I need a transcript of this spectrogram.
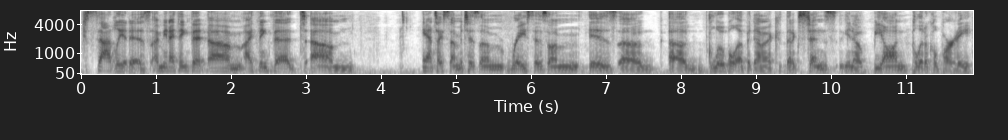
Sadly, it is. I mean, I think that um, I think that. Um, anti-Semitism, racism is a, a, global epidemic that extends, you know, beyond political party,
